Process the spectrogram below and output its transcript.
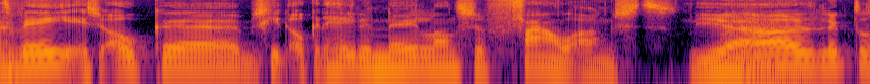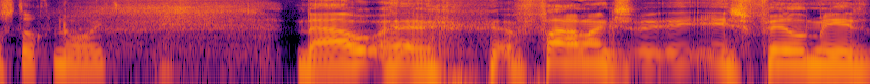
Twee is ook uh, misschien ook een hele Nederlandse faalangst. Ja. Nou, dat lukt ons toch nooit. Nou, uh, faalangst is veel meer.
